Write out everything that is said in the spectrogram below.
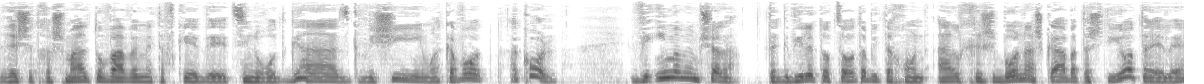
רשת חשמל טובה ומתפקדת, צינורות גז, כבישים, רכבות, הכל. ואם הממשלה תגדיל את הוצאות הביטחון על חשבון ההשקעה בתשתיות האלה,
